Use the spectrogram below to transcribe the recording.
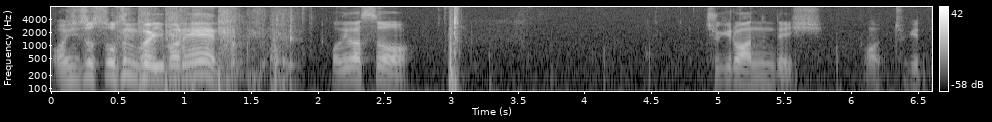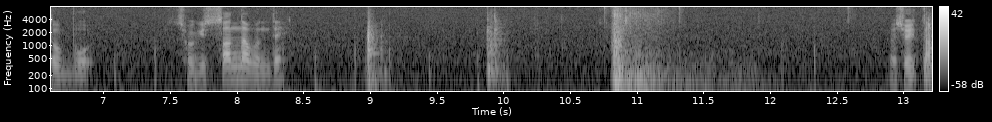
어디서 쏘는 거야 이번엔? 어디 갔어? 죽이러 왔는데 씨. 어 저기 또 뭐 저기 쐈나 본데? 어, 저 있다.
